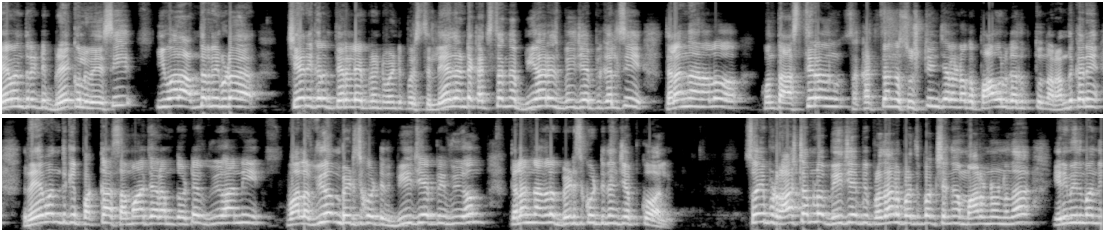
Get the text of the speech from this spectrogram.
రేవంత్ రెడ్డి బ్రేకులు వేసి ఇవాళ అందరినీ కూడా చేరికలకు తెరలేపినటువంటి పరిస్థితి. లేదంటే ఖచ్చితంగా బీఆర్ఎస్ బీజేపీ కలిసి తెలంగాణలో కొంత అస్థిరం ఖచ్చితంగా సృష్టించాలని ఒక పావులు కదుపుతున్నారు. అందుకని రేవంత్కి పక్కా సమాచారంతో వ్యూహాన్ని వాళ్ళ వ్యూహం బెడిసికొట్టింది బీజేపీ వ్యూహం తెలంగాణలో బెడిసికొట్టిందని చెప్పుకోవాలి. సో ఇప్పుడు రాష్ట్రంలో బీజేపీ ప్రధాన ప్రతిపక్షంగా మారనున్నదా? ఎనిమిది మంది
